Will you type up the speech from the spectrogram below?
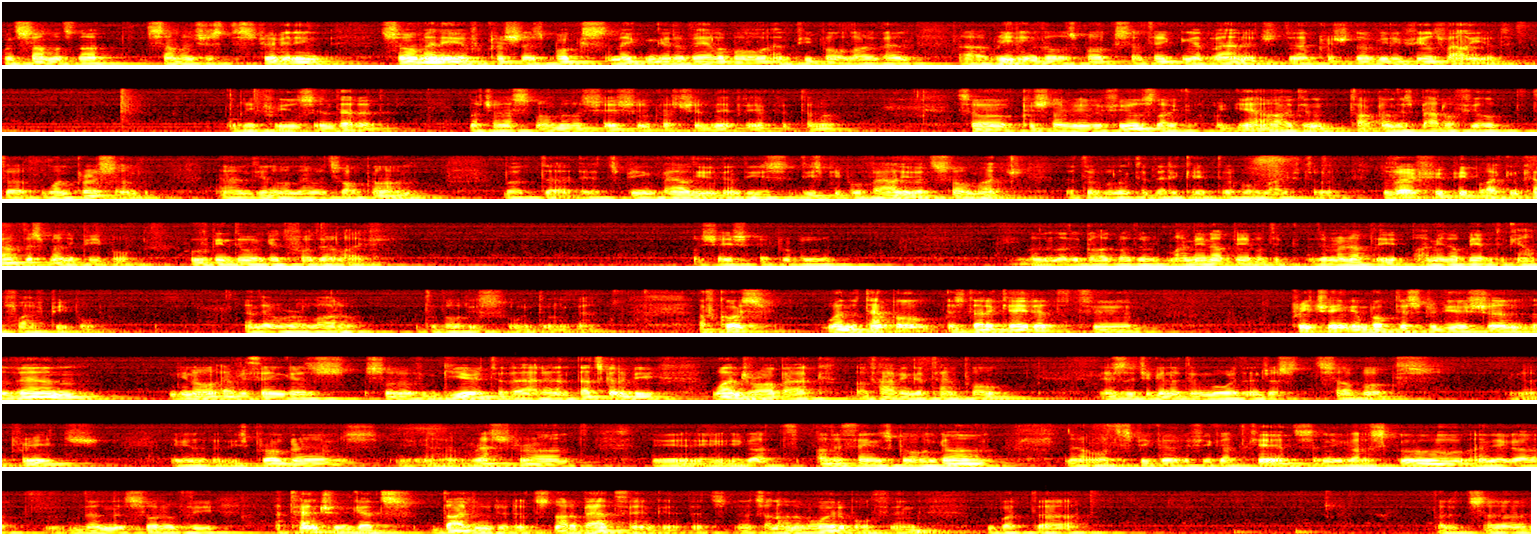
when someone's not, someone's just distributing so many of Krishna's books, making it available, and people are then uh, reading those books and taking advantage, then Krishna really feels valued. He feels indebted. So Krishna really feels like, yeah, I didn't talk on this battlefield to one person, and you know now it's all gone, but uh, it's being valued, and these these people value it so much that they're willing to dedicate their whole life to it. Very few people, I can count this many people who've been doing it for their life. Prabhu, another god brother. I may not be able to. There may not be. I may not be able to count five people, and there were a lot of devotees who were doing that. Of course, when the temple is dedicated to preaching and book distribution, then you know everything is sort of geared to that end. That's going to be one drawback of having a temple, is that you're going to do more than just sell books. You're going to preach, you're going to do these programs, you're going to have a restaurant, you, you, got other things going on. Now, what to speak of if you got kids and you got a school and you got, then it's sort of the attention gets diluted. It's not a bad thing. It's it's an unavoidable thing, but uh, but it's uh,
